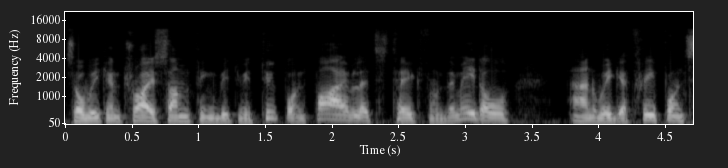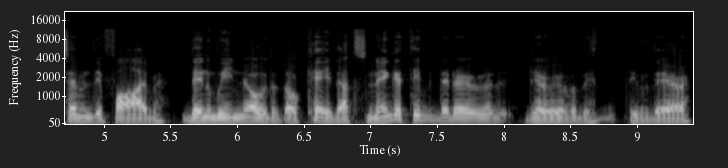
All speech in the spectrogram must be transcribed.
so we can try something between 2.5, let's take from the middle, and we get 3.75. Then we know that, okay, that's negative derivative there.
